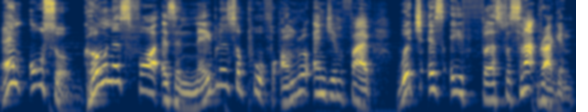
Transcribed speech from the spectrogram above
and also going as far as enabling support for Unreal Engine 5, which is a first for Snapdragon.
